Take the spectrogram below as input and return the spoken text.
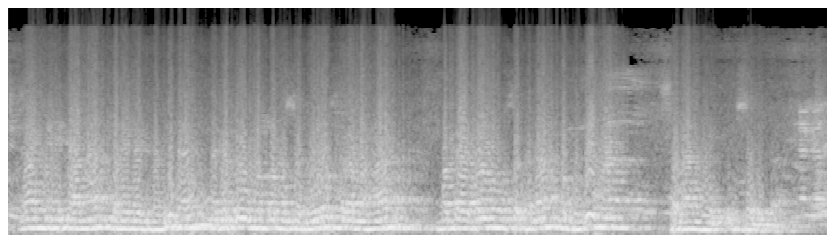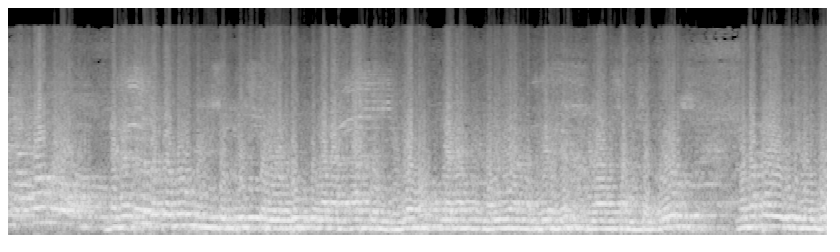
Ang pinikanan, panilig na hinan, nagatulong mga masagro sa amahan, magagawang sa kanang magbuhan sa langit o sa lugar. Nagatulong ako mo kay Jesus Cristo, yung buong ng atong Ginoo, yan ang Maria Madrid, ilang sa Cruz, krus namatay o ginubo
